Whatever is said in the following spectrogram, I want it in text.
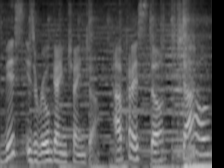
This is a real game changer. A presto! Ciao!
